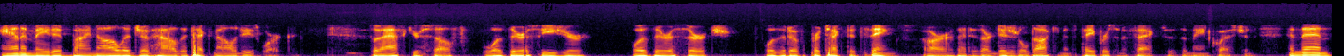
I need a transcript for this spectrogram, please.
animated by knowledge of how the technologies work. So ask yourself, was there a seizure? Was there a search? Was it of protected things? Or, that is, our digital documents, papers, and effects is the main question. And then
